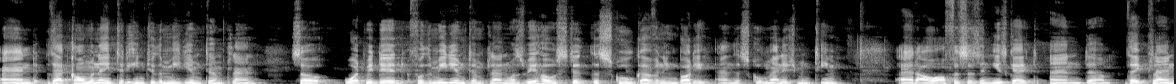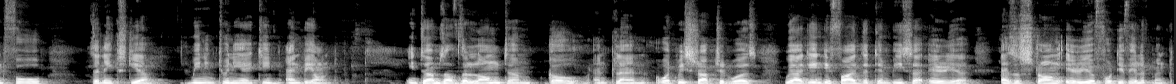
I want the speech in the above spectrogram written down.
and that culminated into the medium term plan. So what we did for the medium term plan was we hosted the school governing body and the school management team at our offices in eastgate and um, they planned for the next year meaning 2018 and beyond In terms of the long term goal and plan, what we structured was we identified the Tembisa area as a strong area for development.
